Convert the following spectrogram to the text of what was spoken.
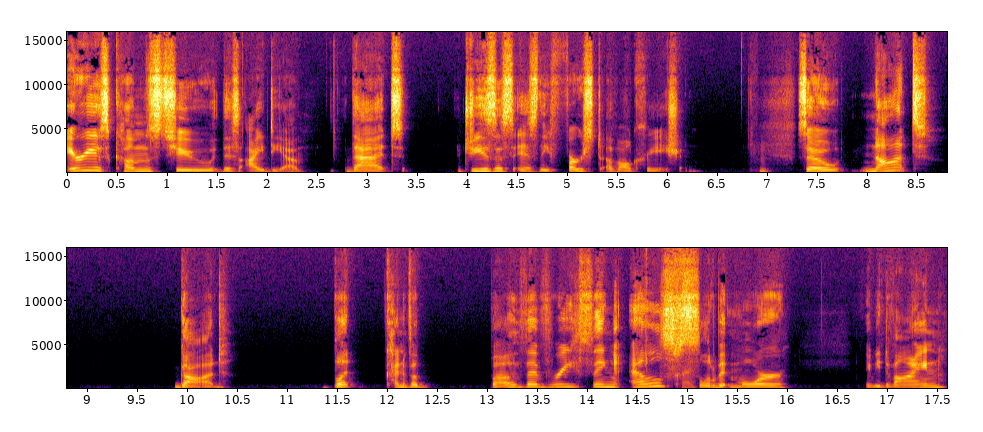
Arius comes to this idea that Jesus is the first of all creation. Hmm. So not God, but kind of above everything else, Okay. a little bit more maybe divine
